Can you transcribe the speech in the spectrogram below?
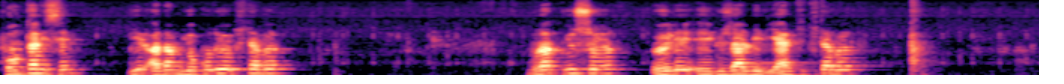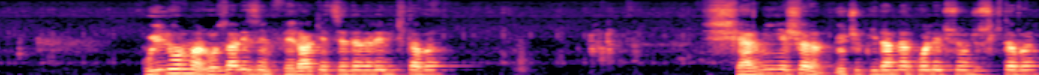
Pontalis'in Bir Adam Yok Oluyor kitabı, Murat Gülsoy'un Öyle e, Güzel Bir Yer Ki kitabı, Guillermo Rosales'in Felaket Zedeler Evi kitabı, Şermin Yaşar'ın Göçüp Gidenler Koleksiyoncusu kitabı,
